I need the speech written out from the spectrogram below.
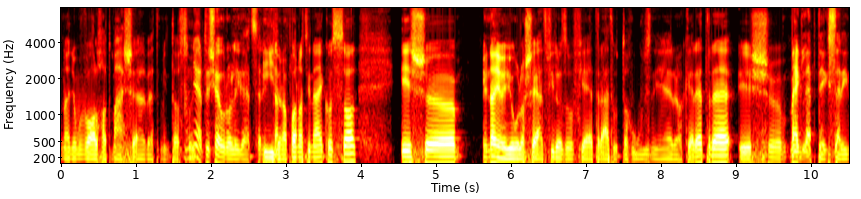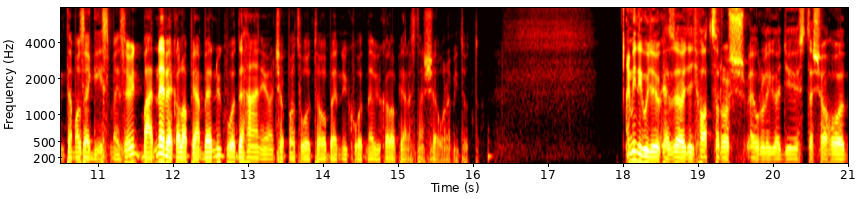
nagyon valhat más elvet, mint az, hogy... Nyert is Euroligát szerintem. Így van a Panathinaikosszal, és ő nagyon jól a saját filozófiáját rá tudta húzni erre a keretre, és meglepték szerintem az egész mezőnyt, bár nevek alapján bennük volt, de hány olyan csapat volt, ahol bennük volt nevük alapján, aztán sehol nem jutott. Mindig úgy vagyok ezzel, hogy egy hatszoros Euroliga győztes, ahol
